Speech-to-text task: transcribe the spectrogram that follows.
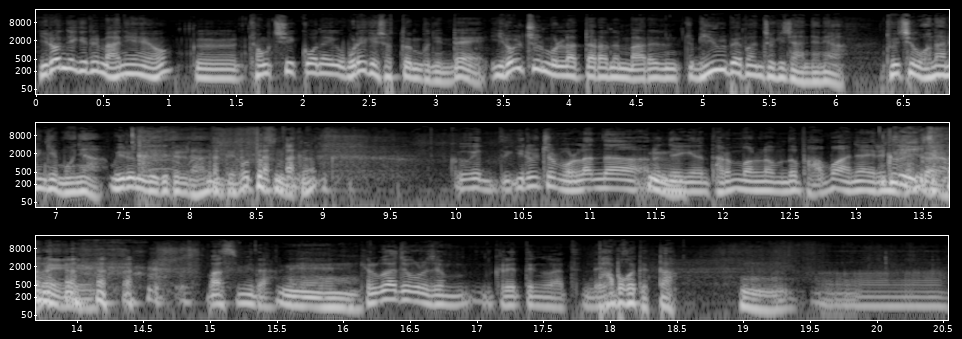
이런 얘기들 많이 해요. 그 정치권에 오래 계셨던 분인데 이럴 줄 몰랐다라는 말은 좀 이율배반적이지 않느냐. 도대체 원하는 게 뭐냐. 뭐 이런 얘기들을 하는데 어떻습니까? 그게 이럴 줄 몰랐나는 음. 얘기는 다른 말로 하면 너 바보 아니야? 이런 그러니까요. 얘기잖아요. 네, 네. 맞습니다. 음. 네. 결과적으로 좀 그랬던 것 같은데. 바보가 됐다. 음. 어,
